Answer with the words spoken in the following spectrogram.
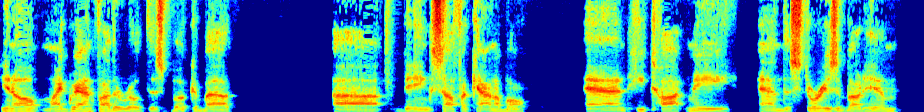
you know, my grandfather wrote this book about uh, being self accountable, and he taught me, and the stories about him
